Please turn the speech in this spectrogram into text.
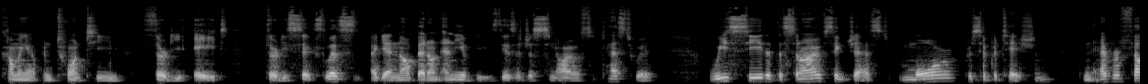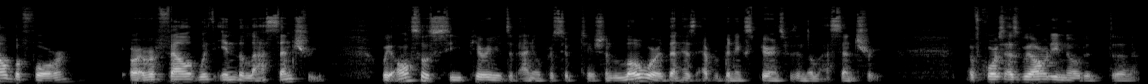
coming up in 2038, 36. Let's, again, not bet on any of these. These are just scenarios to test with we see that the scenarios suggest more precipitation than ever fell before or ever fell within the last century. We also see periods of annual precipitation lower than has ever been experienced within the last century. Of course, as we already noted, the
